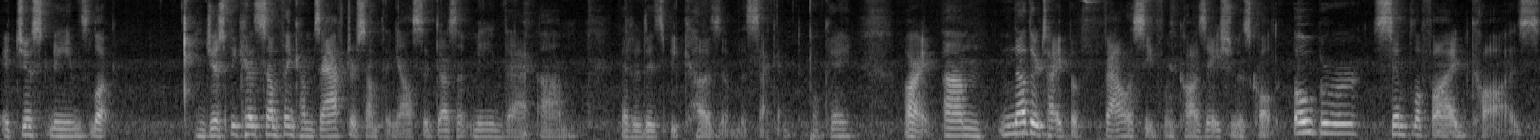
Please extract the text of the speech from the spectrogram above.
It just means, look, just because something comes after something else, it doesn't mean that um, that it is because of the second. Okay. All right. Um, another type of fallacy from causation is called oversimplified cause.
